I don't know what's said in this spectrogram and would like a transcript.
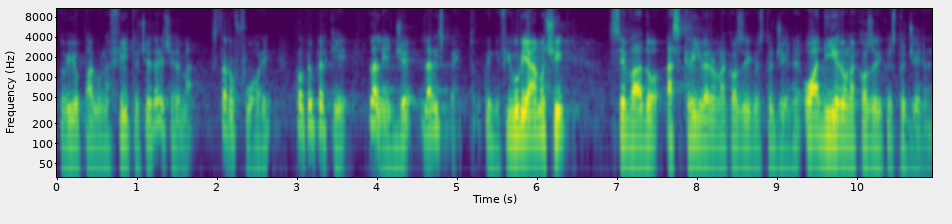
dove io pago un affitto, eccetera, eccetera, ma starò fuori proprio perché la legge la rispetto. Quindi figuriamoci se vado a scrivere una cosa di questo genere o a dire una cosa di questo genere.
